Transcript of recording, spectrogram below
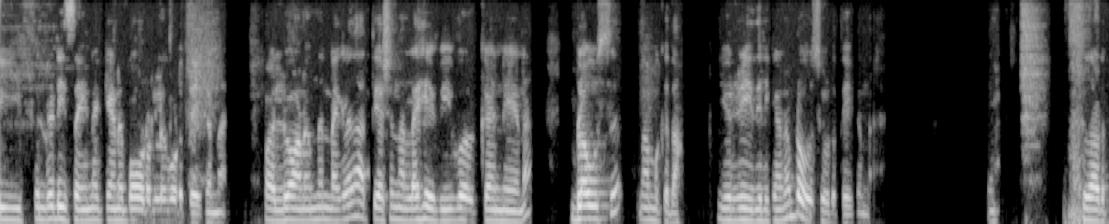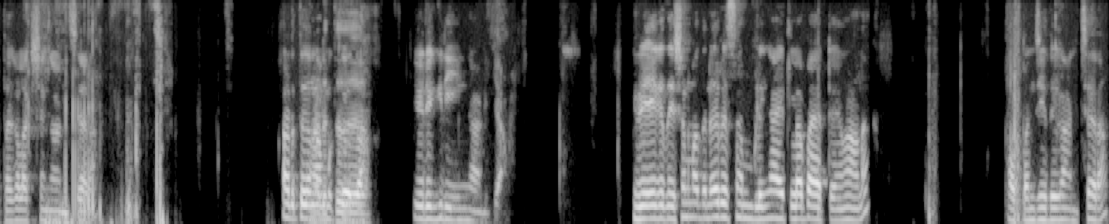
ലീഫിന്റെ ഡിസൈൻ ഒക്കെയാണ് ബോർഡറിൽ കൊടുത്തേക്കുന്നത് പല്ലു ആണെന്നുണ്ടെങ്കിൽ അത്യാവശ്യം നല്ല ഹെവി വർക്ക് തന്നെയാണ്. ബ്ലൗസ് നമുക്കിതാ ഈ ഒരു രീതിയിലേക്കാണ് ബ്ലൗസ് കൊടുത്തേക്കുന്നത് ഇത് അടുത്ത കളക്ഷൻ കാണിച്ചു തരാം. അടുത്തത് നമുക്ക് ഈ ഒരു ഗ്രീൻ കാണിക്കാം. ഇത് ഏകദേശം അതിന് റിസംബ്ലിംഗ് ആയിട്ടുള്ള പാറ്റേൺ ആണ്. ഓപ്പൺ ചെയ്ത് കാണിച്ചു തരാം.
